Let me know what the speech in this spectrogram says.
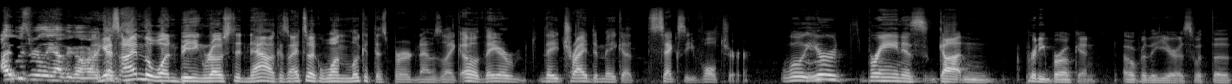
I was really having a hard. Time. I guess time. I'm the one being roasted now because I took one look at this bird and I was like, oh, they are they tried to make a sexy vulture. Well, hmm. your brain has gotten pretty broken over the years with the.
